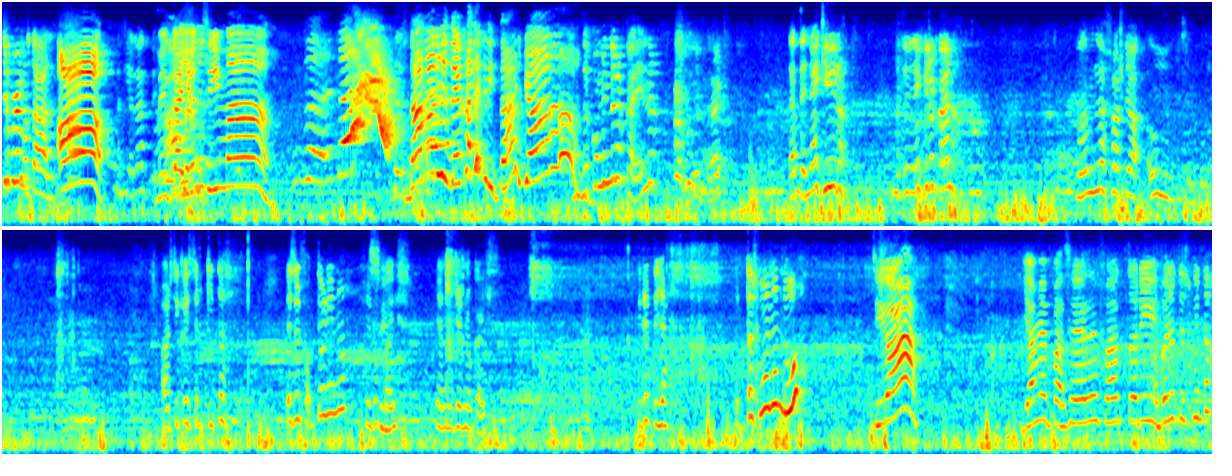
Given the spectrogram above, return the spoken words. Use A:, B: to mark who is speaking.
A: Triple mortal.
B: ¡Ah!
A: Hacia adelante.
B: Me
A: Ah,
B: cayó
A: bueno.
B: encima. Damaris, deja de gritar ya.
A: Está comiendo la cadena. La tenía aquí, mira. La tenía aquí la cadena. La falta. Uh. A ver si caes cerquita. Es el Factory, ¿no? Ya no
B: Sí.
A: caes. Ya no, ya no caes. Tírate ya. ¿Estás jugando en dúo?
B: Siga. ah. Ya me pasé de Factory.
A: ¿Apenas te das cuenta?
